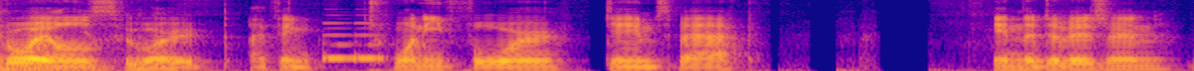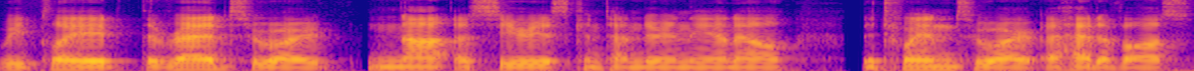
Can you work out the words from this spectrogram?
Royals, who Mhm. are I think twenty four games back in the division. We played the Reds, who are not a serious contender in the NL. The Twins, who are ahead of us,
